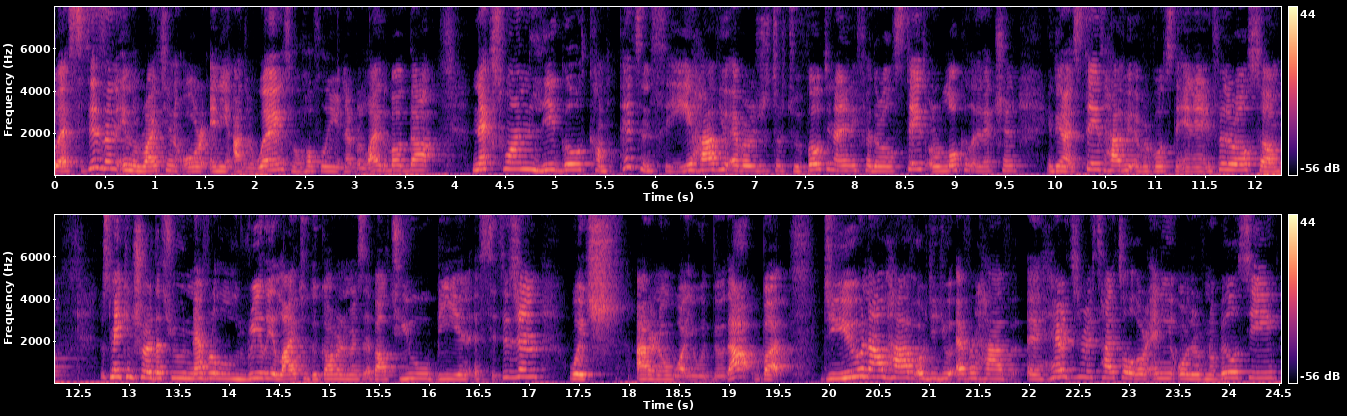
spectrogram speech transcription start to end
US citizen in writing or any other way? So, hopefully, you never lied about that. Next one, legal competency. Have you ever registered to vote in any federal, state, or local election in the United States? Have you ever voted in any federal? So, just making sure that you never really lie to the government about you being a citizen, which I don't know why you would do that, but do you now have or did you ever have a hereditary title or any order of nobility?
